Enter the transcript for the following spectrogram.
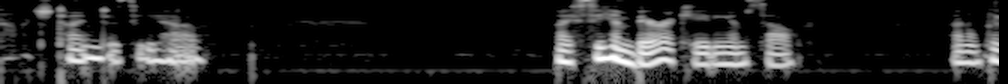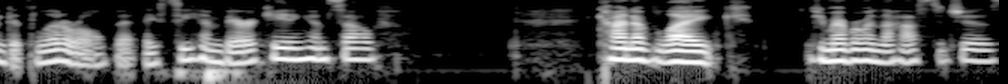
How much time does he have? I see him barricading himself. I don't think it's literal, but I see him barricading himself. Kind of like, do you remember when the hostages,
